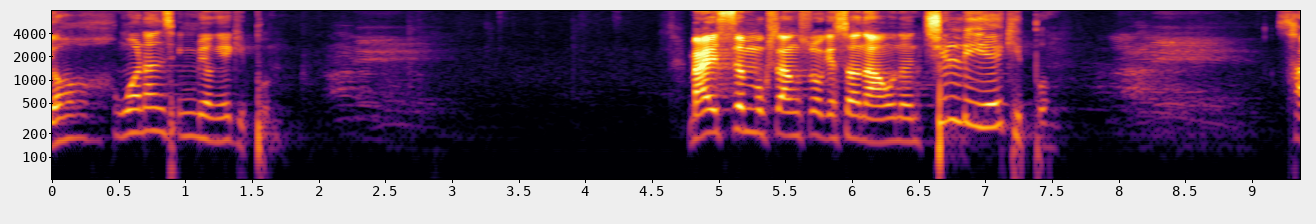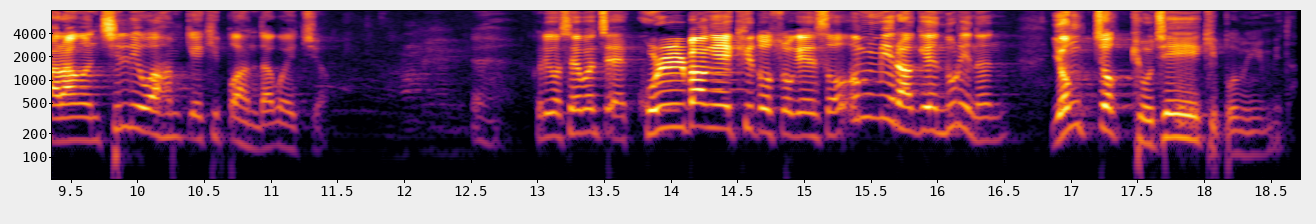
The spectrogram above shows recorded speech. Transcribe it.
영원한 생명의 기쁨. 말씀 묵상 속에서 나오는 진리의 기쁨. 사랑은 진리와 함께 기뻐한다고 했죠. 예. 그리고 세 번째, 골방의 기도 속에서 은밀하게 누리는 영적 교제의 기쁨입니다.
